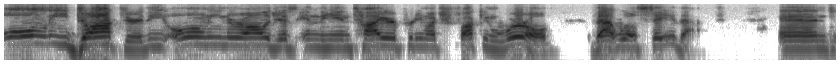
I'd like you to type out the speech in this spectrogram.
only doctor, the only neurologist in the entire pretty much fucking world that will say that. And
